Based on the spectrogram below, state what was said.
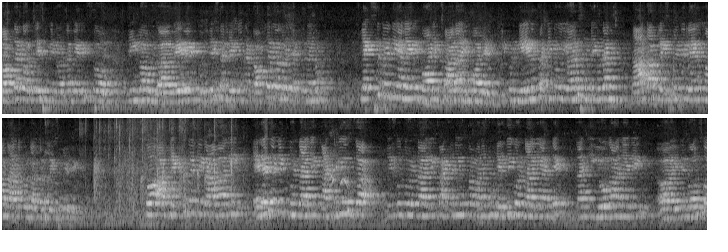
డాక్టర్గా వచ్చేసింది నోట్లకి సో దీంట్లో వేరే డాక్టర్గా డాక్టర్ కూడా చెప్తున్నాను ఫ్లెక్సిబిలిటీ అనేది బాడీ చాలా ఇంపార్టెంట్. ఇప్పుడు నేను థర్టీ టూ ఇయర్స్ ఉండి కూడా నాకు ఆ ఫ్లెక్సిబిలిటీ లేదు మా తాతకు అంత ఫ్లెక్సిబిలిటీ. సో ఆ ఫ్లెక్సిబిలిటీ రావాలి ఎనర్జెటిక్ ఉండాలి కంటిన్యూస్గా తిరుగుతూ ఉండాలి కంటిన్యూస్గా మనం హెల్తీగా ఉండాలి అంటే దానికి యోగా అనేది ఇట్ ఈస్ ఆల్సో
